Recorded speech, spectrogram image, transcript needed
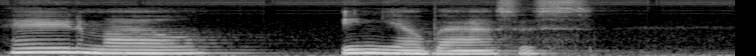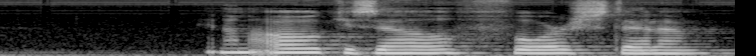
helemaal in jouw basis. En dan ook jezelf voorstellen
